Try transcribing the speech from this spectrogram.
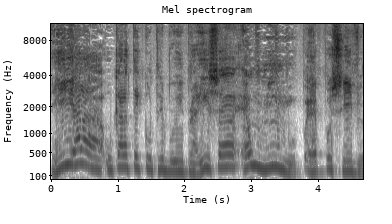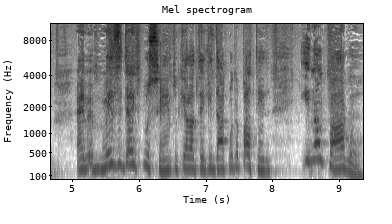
E ela, o cara tem que contribuir para isso é, é o mínimo é possível. É menos de 10% que ela tem que dar a contrapartida. E não paga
